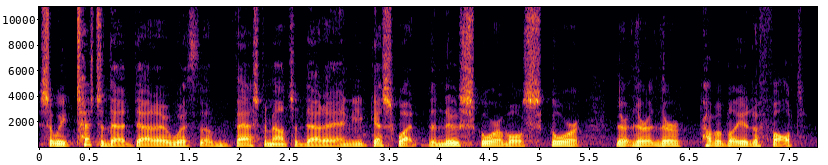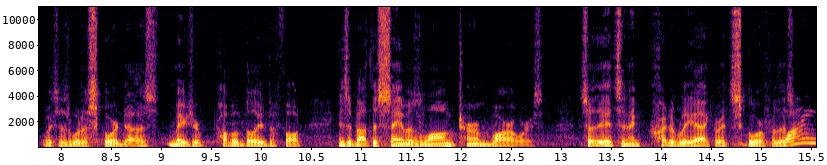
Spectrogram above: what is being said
So we tested that data with uh, vast amounts of data, and you, guess what? The new scoreable score, their, their, their probability of default, which is what a score does, measure probability of default, is about the same as long-term borrowers. So it's an incredibly accurate score for this. Why?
